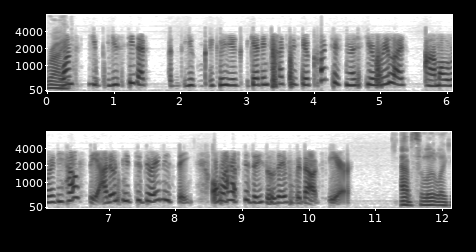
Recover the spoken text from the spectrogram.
right. Once you you see that uh, you you get in touch with your consciousness, you realize I'm already healthy. I don't need to do anything. All I have to do is live without fear. Absolutely.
